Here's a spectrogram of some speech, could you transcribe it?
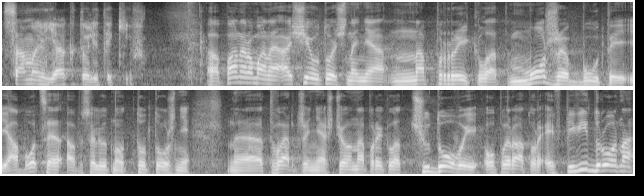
саме як до літаків. Пане Романе, а ще уточнення. Наприклад, може бути, або це абсолютно тотожні е, твердження, що, наприклад, чудовий оператор FPV дрона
